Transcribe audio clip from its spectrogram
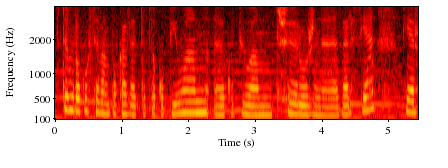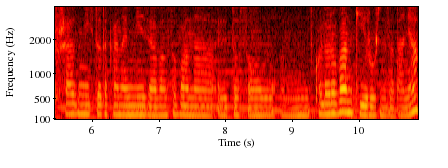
W tym roku chcę Wam pokazać to, co kupiłam. Y, Kupiłam trzy różne wersje. Pierwsza z nich to taka najmniej zaawansowana, y, to są mm, kolorowanki i różne zadania.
